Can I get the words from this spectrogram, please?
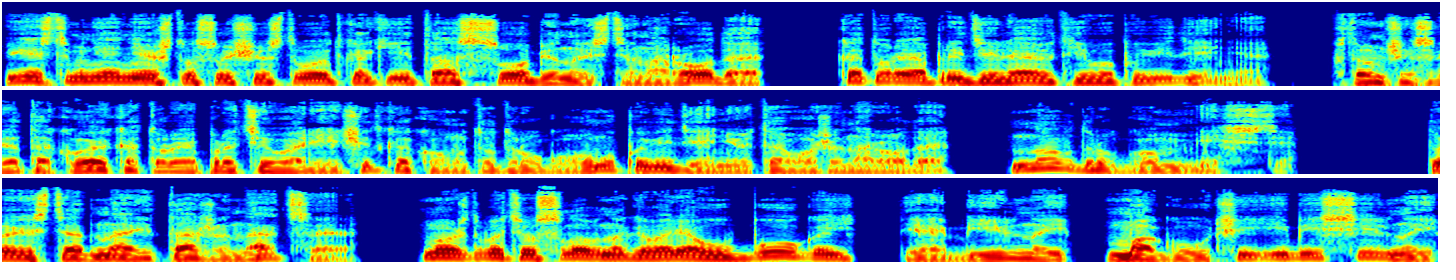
Есть мнение, что существуют какие-то особенности народа, которые определяют его поведение, в том числе такое, которое противоречит какому-то другому поведению того же народа, но в другом месте. То есть одна и та же нация может быть, условно говоря, убогой и обильной, могучей и бессильной,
